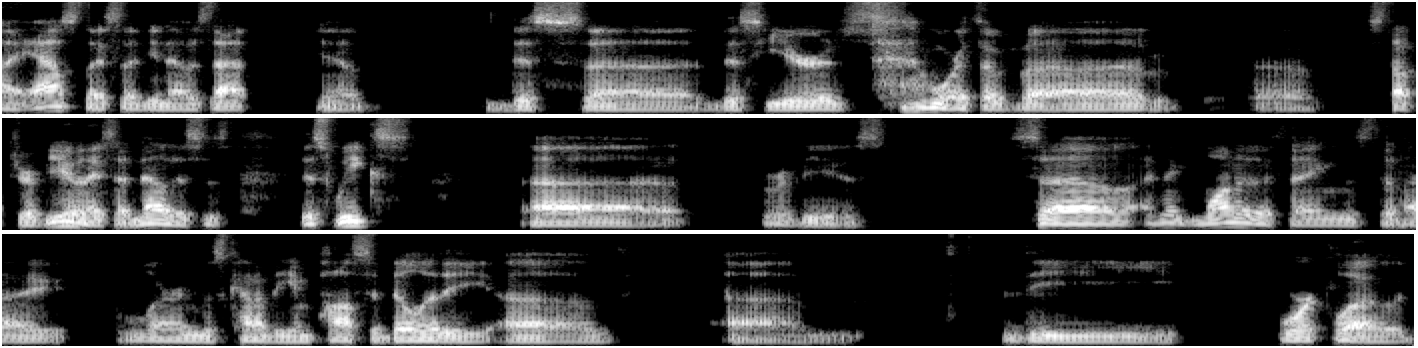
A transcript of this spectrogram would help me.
I asked. I said, you know, is that you know this uh, this year's worth of uh, uh, stuff to review? And they said, no, this is this week's uh, reviews. So I think one of the things that I learned was kind of the impossibility of um, the workload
